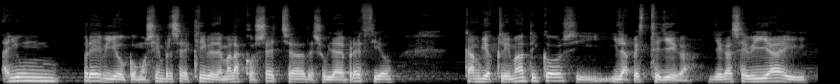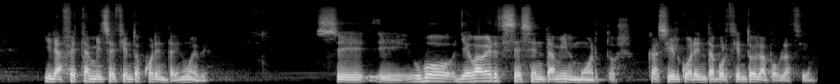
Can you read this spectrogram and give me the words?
hay un previo, como siempre se describe, de malas cosechas, de subida de precios, cambios climáticos y, la peste llega. Llega a Sevilla y, le afecta en 1649. Se, eh, hubo, llegó a haber 60.000 muertos, casi el 40% de la población.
